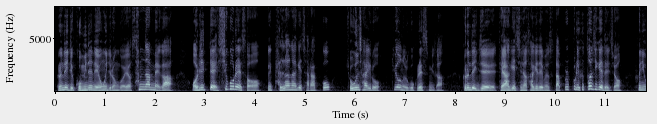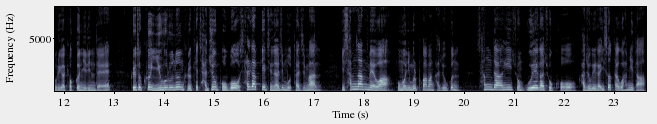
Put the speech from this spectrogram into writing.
그런데 이제 고민의 내용은 이런 거예요. 삼남매가 어릴 때 시골에서 단란하게 자랐고 좋은 사이로 뛰어놀고 그랬습니다. 그런데 이제 대학에 진학하게 되면서 다 뿔뿔이 흩어지게 되죠. 흔히 우리가 겪은 일인데 그래서 그 이후로는 그렇게 자주 보고 살갑게 지내진 못하지만 이 삼남매와 부모님을 포함한 가족은 상당히 좀 우애가 좋고 가족애가 있었다고 합니다.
